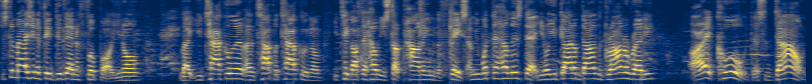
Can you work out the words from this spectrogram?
Just imagine if they did that in football. You know, like you tackle and on top of tackling them, you take off the helmet, you start pounding them in the face. I mean, what the hell is that? You know, you got them down on the ground already. All right, cool. That's down.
